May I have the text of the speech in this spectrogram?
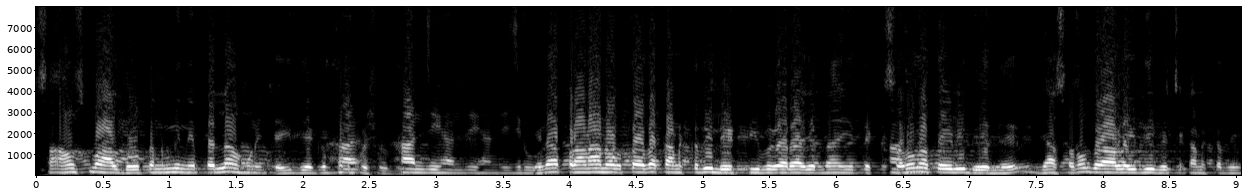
ਸਾਂਭ ਸੰਭਾਲ ਦੋ ਤਿੰਨ ਮਹੀਨੇ ਪਹਿਲਾਂ ਹੋਣੀ ਚਾਹੀਦੀ ਹੈ ਗੱਭਰੂ ਪਸ਼ੂ ਦੀ। ਹਾਂਜੀ ਹਾਂਜੀ ਹਾਂਜੀ ਜ਼ਰੂਰ। ਜਿਹੜਾ ਪੁਰਾਣਾ ਨੁਕਤਾ ਤਾਂ ਕਣਕ ਦੀ ਲੇਟੀ ਵਗੈਰਾ ਜਿੱਦਾਂ ਜੀ ਤੇ ਸਰੋਂ ਦਾ ਤੇਲ ਹੀ ਦੇ ਦਿੰਦੇ ਜਾਂ ਸਰੋਂ ਦਰਾ ਲਈ ਦੀ ਵਿੱਚ ਕਣਕ ਦੇ।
